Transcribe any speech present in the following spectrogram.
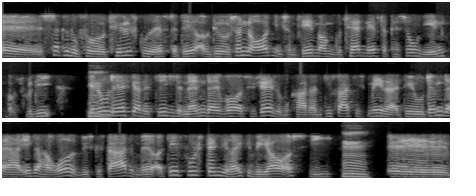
øh, så kan du få tilskud efter det. Og det er jo sådan en ordning som det, hvor man kunne tage den efter personlig indkomst, fordi Mm. nu læste jeg en artikel den anden dag, hvor Socialdemokraterne de faktisk mener, at det er jo dem, der ikke har råd, vi skal starte med. Og det er fuldstændig rigtigt, vil jeg også sige. Mm. Øh,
